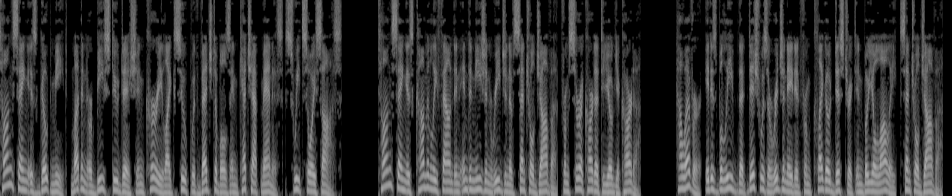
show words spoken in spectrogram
Tongseng is goat meat, mutton or beef stew dish in curry-like soup with vegetables and kecap manis sweet soy sauce. Tongseng is commonly found in Indonesian region of central Java, from Surakarta to Yogyakarta. However, it is believed that dish was originated from Klego district in Boyolali, central Java.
